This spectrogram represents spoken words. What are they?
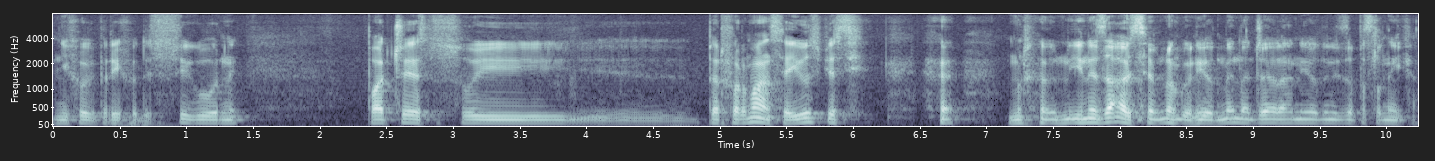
Njihovi prihodi su sigurni pa često su i e, performanse i uspjesi i ne zavise mnogo ni od menadžera, ni od ni zaposlenika.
